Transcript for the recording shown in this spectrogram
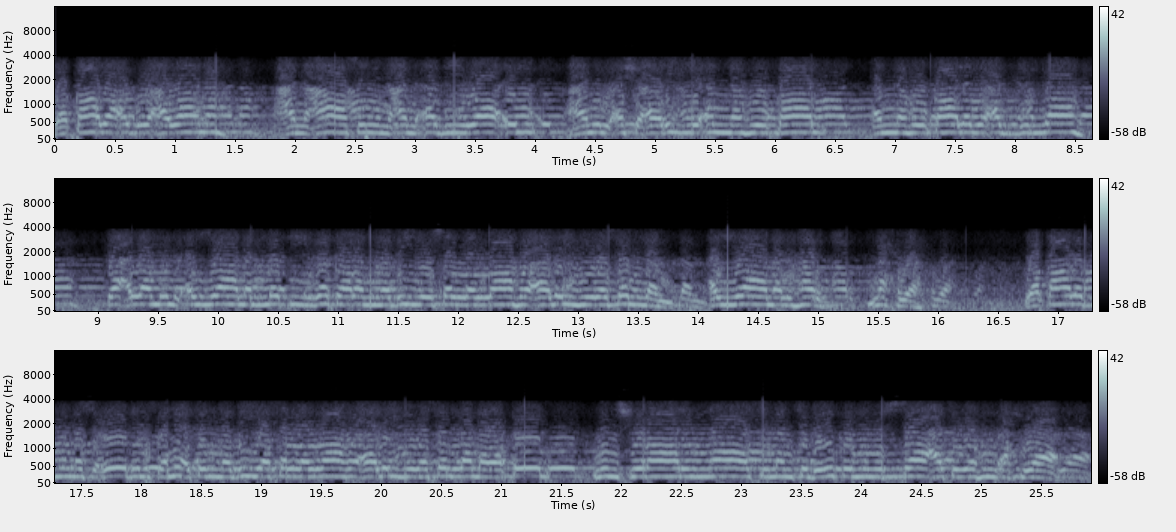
وقال أبو عوانة عن عاصم عن أبي وائل عن الأشعري أنه قال أنه قال لعبد الله تعلم الأيام التي ذكر النبي صلى الله عليه وسلم أيام الهرج نحوه. وقال ابن مسعود سمعت النبي صلى الله عليه وسلم يقول من شرار الناس من تدركهم الساعة وهم أحياء.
